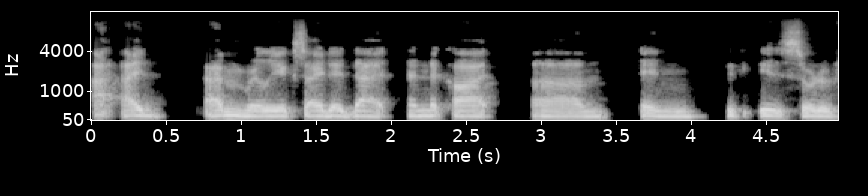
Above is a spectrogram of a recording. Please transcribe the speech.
I, I am really excited that Endicott um, in is sort of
